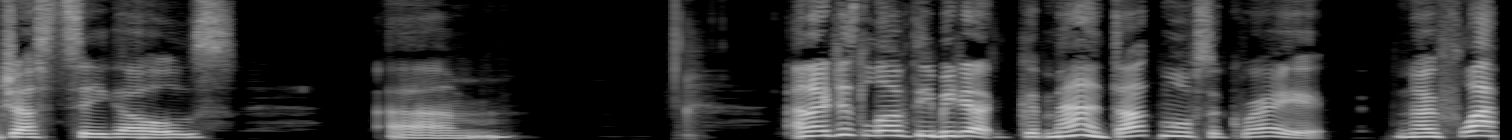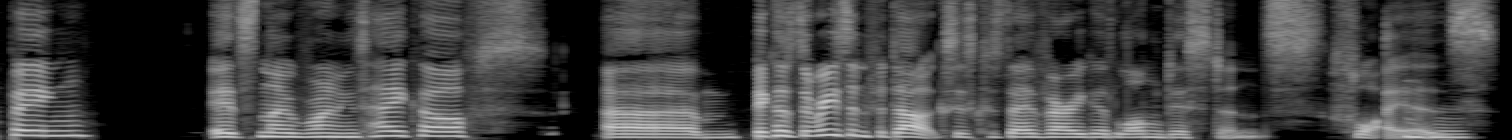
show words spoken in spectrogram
just seagulls. Um, and I just love the immediate man. Duck morphs are great. No flapping. It's no running takeoffs. Um, because the reason for ducks is because they're very good long distance flyers,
